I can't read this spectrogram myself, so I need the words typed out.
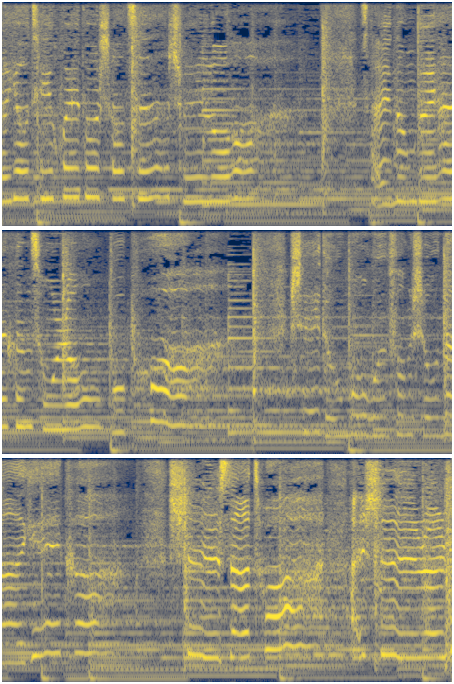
还要体会多少次坠落，才能对爱恨从容不迫？谁都莫问放手那一刻是洒脱还是软弱。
